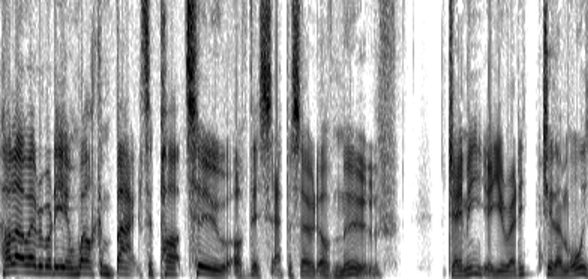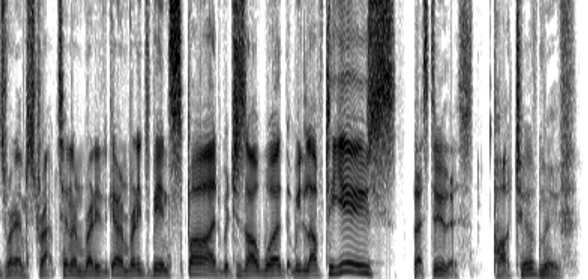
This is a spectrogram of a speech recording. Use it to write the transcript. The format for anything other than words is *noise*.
Hello, everybody, and welcome back to part two of this episode of Move. Jamie, are you ready? Dude, I'm always ready. I'm strapped in. I'm ready to go. I'm ready to be inspired, which is our word that we love to use. Let's do this. Part two of Move.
